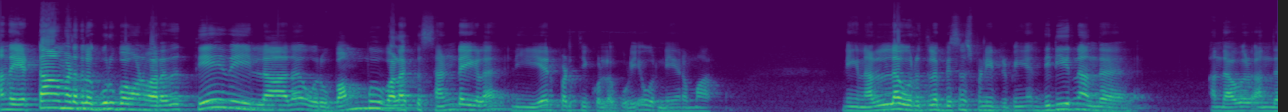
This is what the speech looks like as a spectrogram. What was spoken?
அந்த எட்டாம் இடத்துல குரு பகவான் வர்றது தேவையில்லாத ஒரு வம்பு வழக்கு சண்டைகளை நீங்கள் ஏற்படுத்தி கொள்ளக்கூடிய ஒரு நேரமாக இருக்கும். நீங்கள் நல்ல ஒரு இதில் பிஸ்னஸ் பண்ணிகிட்டு இருப்பீங்க. திடீர்னு அந்த அந்த அவர் அந்த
